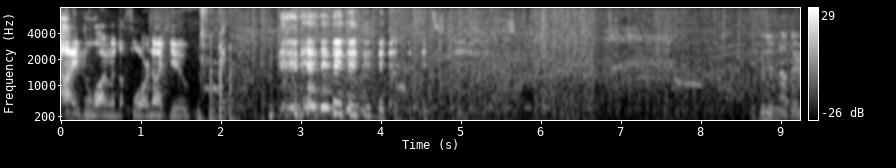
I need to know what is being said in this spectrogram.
"I belong on the floor, not you." It's- If we did another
